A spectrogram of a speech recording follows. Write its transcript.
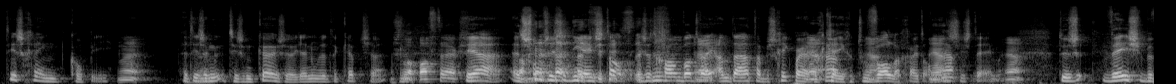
Het is geen kopie. Nee, Het is, een, het is een keuze. Jij noemde het een captcha. een slap aftrek. Ja, en soms is het niet eens dat. Is het gewoon wat Ja. wij aan data beschikbaar hebben gekregen, toevallig uit andere Ja. systemen. Ja. Dus wees je,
